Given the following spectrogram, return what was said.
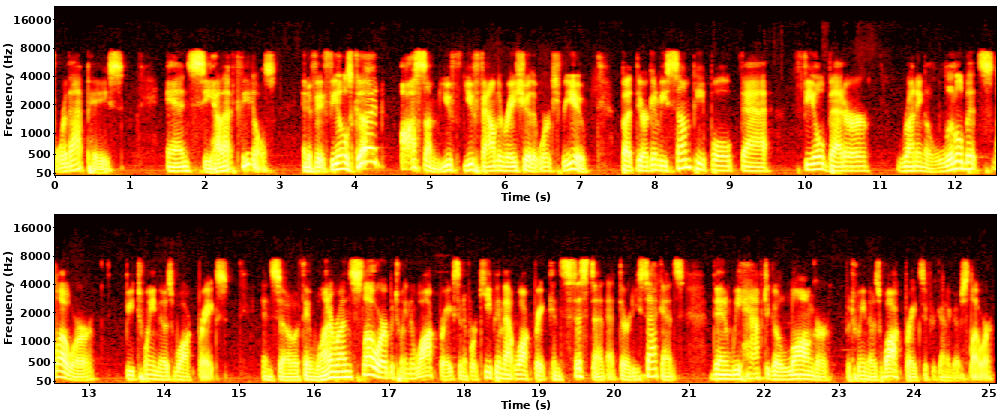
for that pace and see how that feels. And if it feels good, awesome. You you found the ratio that works for you. But there are going to be some people that feel better running a little bit slower between those walk breaks. And so if they want to run slower between the walk breaks, and if we're keeping that walk break consistent at 30 seconds, then we have to go longer between those walk breaks if you're going to go slower.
